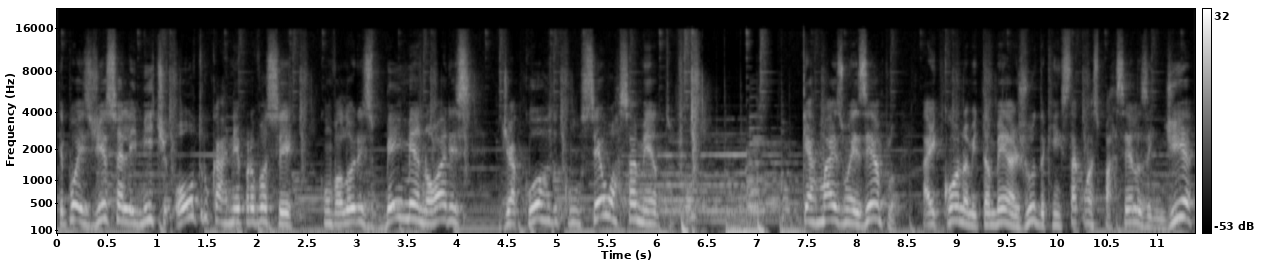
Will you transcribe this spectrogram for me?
Depois disso, ela emite outro carnê para você, com valores bem menores de acordo com o seu orçamento. Quer mais um exemplo? A Economy também ajuda quem está com as parcelas em dia,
